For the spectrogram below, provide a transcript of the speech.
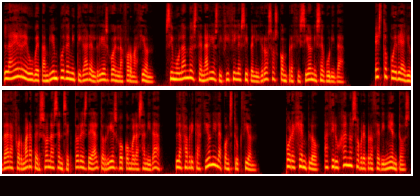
La RV también puede mitigar el riesgo en la formación, simulando escenarios difíciles y peligrosos con precisión y seguridad. Esto puede ayudar a formar a personas en sectores de alto riesgo como la sanidad, la fabricación y la construcción. Por ejemplo, a cirujanos sobre procedimientos,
